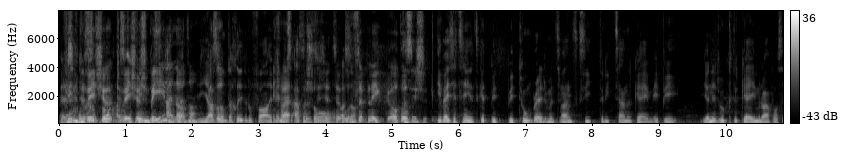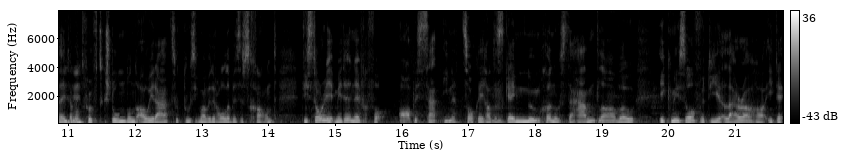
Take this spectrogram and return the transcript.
Ich also, du willst ja, du also willst ja spielen, eben, oder? Ja, also, kommt ein bisschen darauf an. Ich, ich finde das also, eben schon. Das ist jetzt ein also, Ausblick, oder? Das ist, ich weiß jetzt nicht, jetzt geht bei, bei Tomb Raider mit 20 mhm. 13er Game, ich bin ja nicht wirklich der Gamer, der sagt, mhm. er will 50 Stunden und alle Rätsel 1000 Mal wiederholen, bis er es kann. Und die Story hat mich dann einfach von A bis Z reingezogen. Ich habe mhm. das Game nicht mehr aus den Händen lassen, weil ich mich so für die Lara habe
